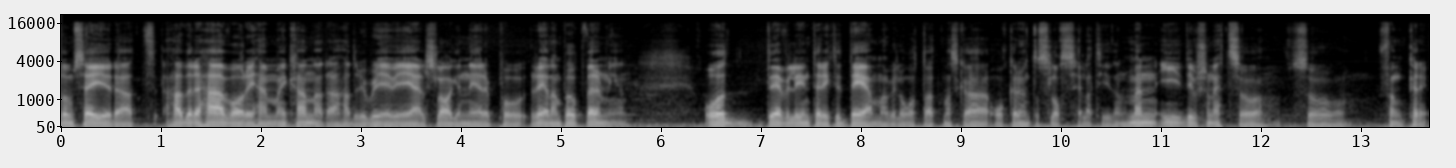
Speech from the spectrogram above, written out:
de säger det att hade det här varit hemma i Kanada hade du blivit ihjälslagen nere på, redan på uppvärmningen. Och det är väl inte riktigt det man vill åt, att man ska åka runt och slåss hela tiden. Men i division 1 så, så funkar det.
